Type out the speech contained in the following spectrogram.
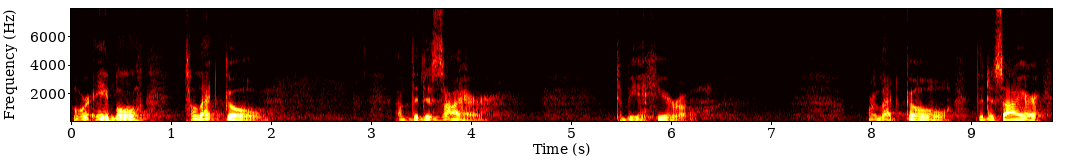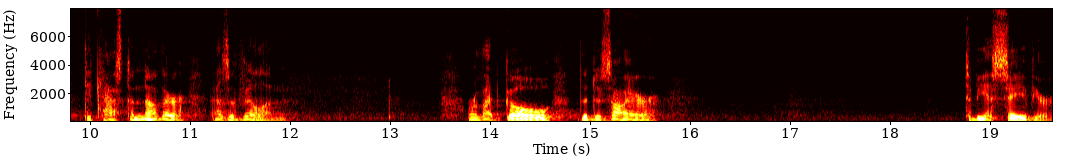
who were able to let go of the desire to be a hero or let go the desire to cast another as a villain, or let go the desire to be a savior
